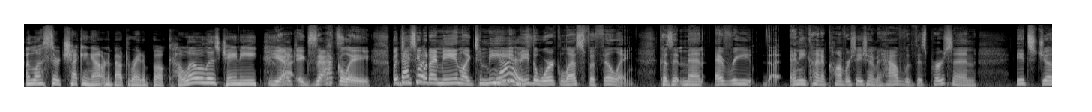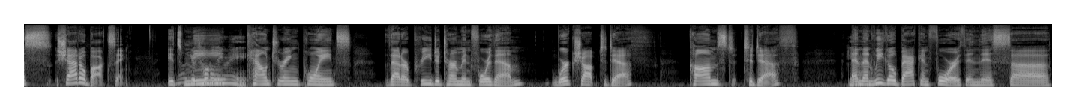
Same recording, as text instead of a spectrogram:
Unless they're checking out and about to write a book. Hello, Liz Cheney. Yeah, Like, exactly. But do you see what, what- I mean? Like to me, it made the work less fulfilling because it meant every uh, any kind of conversation I'm gonna have with this person, it's just shadow boxing. It's No, me totally right. countering points that are predetermined for them, workshop to death, calmed to death, and then we go back and forth in this uh,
